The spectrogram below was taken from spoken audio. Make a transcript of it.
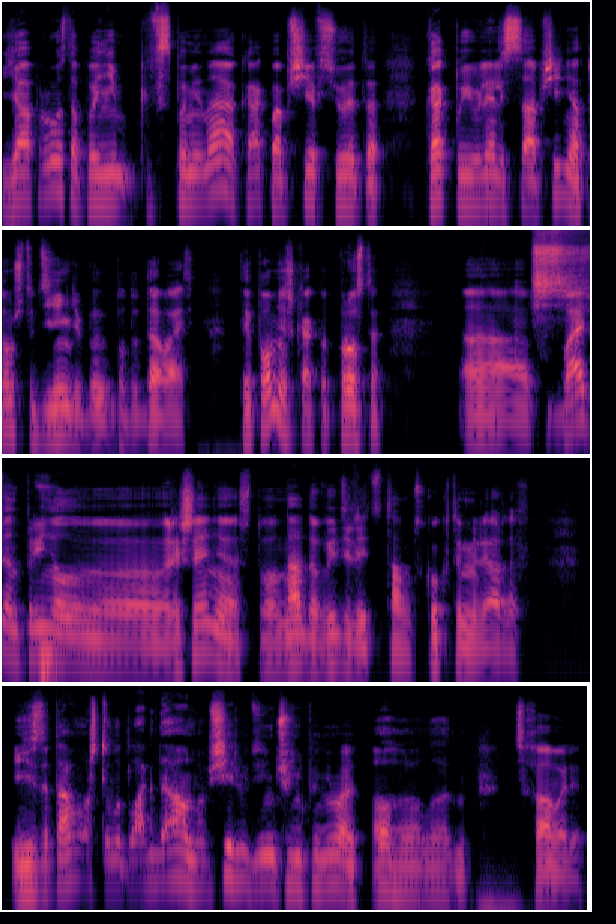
Я просто поним- вспоминаю, как вообще все это, как появлялись сообщения о том, что деньги бу- будут давать. Ты помнишь, как вот просто Байден принял э, решение, что надо выделить там сколько-то миллиардов. И из-за того, что вот локдаун, вообще люди ничего не понимают. Ага, ладно, схавали.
